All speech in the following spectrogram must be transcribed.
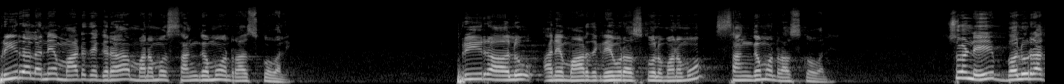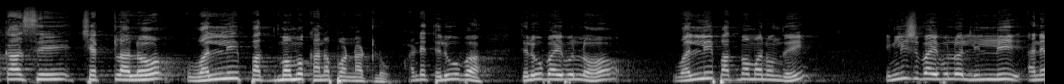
ప్రియురాలు అనే మాట దగ్గర మనము సంఘము అని రాసుకోవాలి. ప్రియురాలు అనే మాట దగ్గర ఏం రాసుకోవాలి మనము? సంఘం అని రాసుకోవాలి. చూడండి బలురకాసి చెట్లలో వల్లి పద్మము కనపడినట్లు. అంటే తెలుగు బ- తెలుగు బైబిల్లో వల్లి పద్మం అని ఉంది. ఇంగ్లీష్ బైబిల్లో లిల్లీ అనే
